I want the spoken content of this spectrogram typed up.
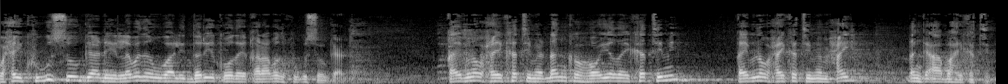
waxay kugu soo gaadhay labadan waalid dariiqooday qaraabada kugu soo gaadhay. Qaybna waxay ka timi dhanka hooyaday ka timi qaybna waxay ka timi maxay? Dhanka aabbahay ka timi.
